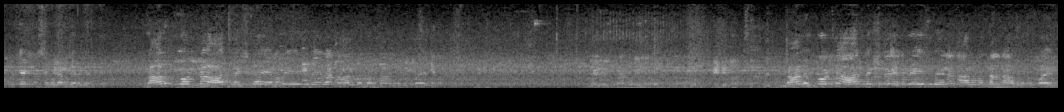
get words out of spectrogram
అప్లికేషన్స్ ఇవ్వడం జరిగింది. నాలుగు కోట్ల ఆరు లక్షల ఎనభై ఐదు వేల నాలుగు వందల నాలుగు రూపాయలు నాలుగు కోట్ల ఆరు లక్షల ఎనభై ఐదు వేల నాలుగు వందల నాలుగు రూపాయలు.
